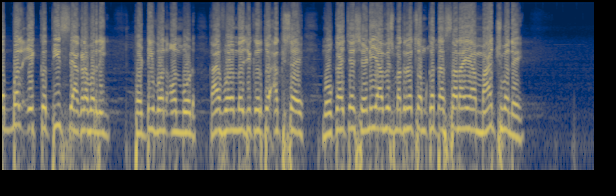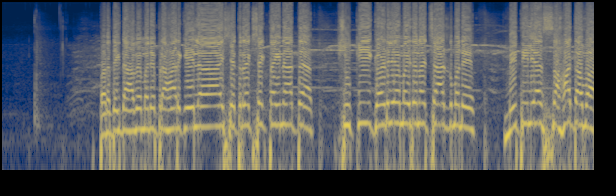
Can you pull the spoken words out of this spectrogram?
तब्बल एकतीस या आकड्यावरती. थर्टी वन ऑन बोर्ड काय फलंदाजी करतोय अक्षय? मोक्याच्या श्रेणी यावेळेस मात्र चमकत असताना या मॅच मध्ये परत एकदा हवेमध्ये प्रहार केला. क्षेत्ररक्षक तैनात. चुकी घडल्या मैदानाच्या आतमध्ये. मितील या सहा धावा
